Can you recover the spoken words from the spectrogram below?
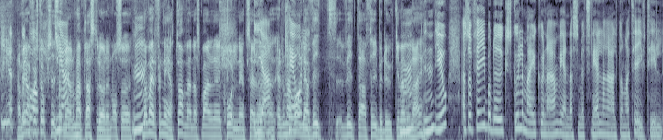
Ja, men jag förstår precis vad du. Mm. menar, de här plaströren. Och så, Men vad är det för nät du använder? Så Bara eh, kolnät? Säger du? Ja, Är det de här kol- vanliga vit, vita fiberduken eller nej? Mm, jo, alltså fiberduk skulle man ju kunna använda som ett snällare alternativ till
